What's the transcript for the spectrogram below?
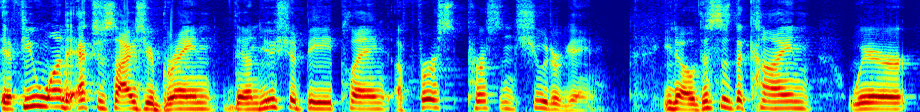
If you want to exercise your brain, then you should be playing a first-person shooter game. You know, this is the kind where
